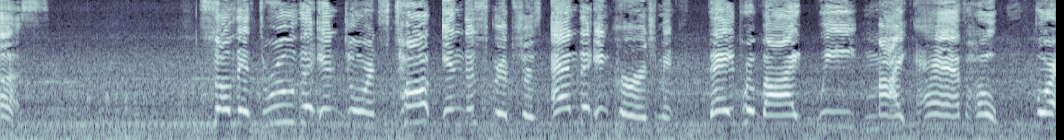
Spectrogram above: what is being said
us. So that through the endurance taught in the scriptures and the encouragement they provide, we might have hope. For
